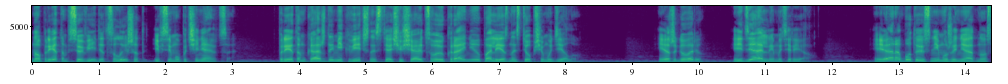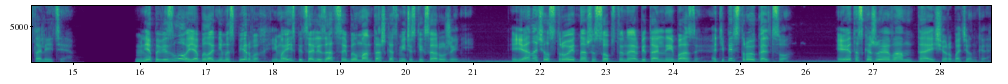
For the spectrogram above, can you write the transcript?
Но при этом все видят, слышат и всему подчиняются. При этом каждый миг вечности ощущают свою крайнюю полезность общему делу. Я же говорю, идеальный материал. Я работаю с ним уже не одно столетие. Мне повезло, я был одним из первых, и моей специализацией был монтаж космических сооружений. Я начал строить наши собственные орбитальные базы, а теперь строю кольцо. И это, скажу я вам, та еще работенка.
